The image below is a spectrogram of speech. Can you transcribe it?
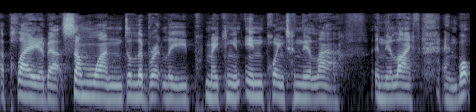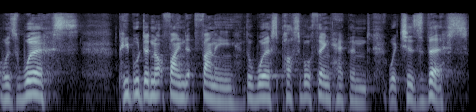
a play about someone deliberately making an end point in their laugh in their life. And what was worse, people did not find it funny. The worst possible thing happened, which is this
